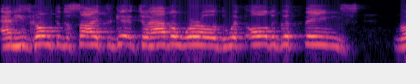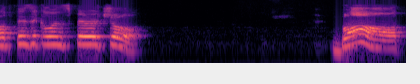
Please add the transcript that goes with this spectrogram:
and he's going to decide to get to have a world with all the good things, both physical and spiritual. But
